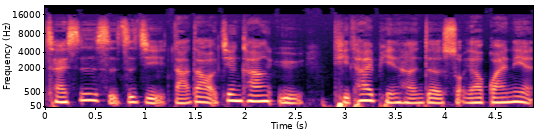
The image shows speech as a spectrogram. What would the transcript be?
才是使自己达到健康与体态平衡的首要观念。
